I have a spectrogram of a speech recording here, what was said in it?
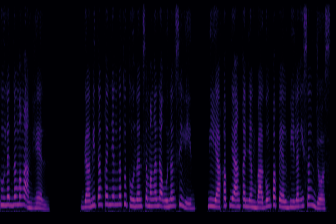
tulad ng mga anghel. Gamit ang kanyang natutunan sa mga naunang silid, niyakap niya ang kanyang bagong papel bilang isang Diyos,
